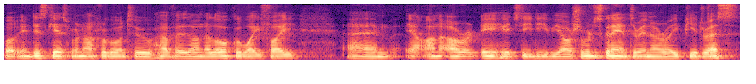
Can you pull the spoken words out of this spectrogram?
But in this case, we're not. We're going to have it on a local Wi-Fi um, on our AHD DVR. So we're just going to enter in our IP address.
